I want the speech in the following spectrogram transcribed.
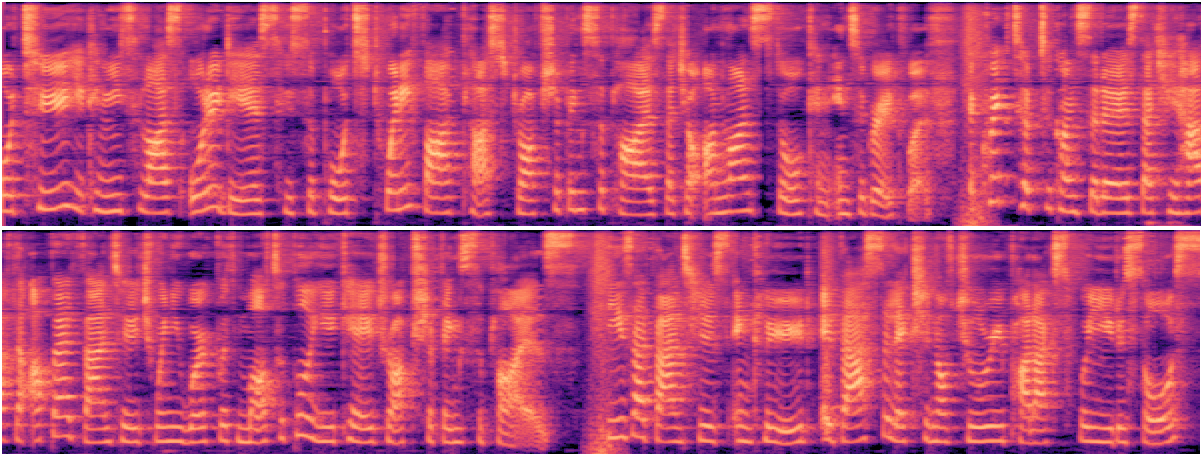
Or two, you can utilize AutoDS who supports 25 plus dropshipping suppliers that your online store can integrate with. A quick tip to consider is that you have the upper advantage when you work with multiple UK dropshipping suppliers. These advantages include a vast selection of jewelry products for you to source,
